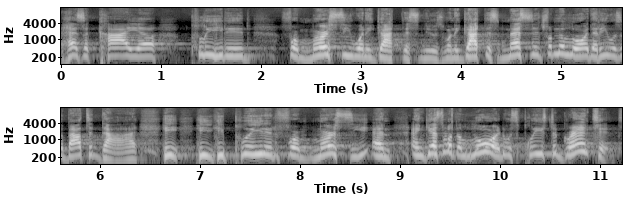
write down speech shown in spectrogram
Hezekiah pleaded for mercy when he got this news, when he got this message from the Lord that he was about to die. He, he, he pleaded for mercy, and, and guess what? The Lord was pleased to grant it.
